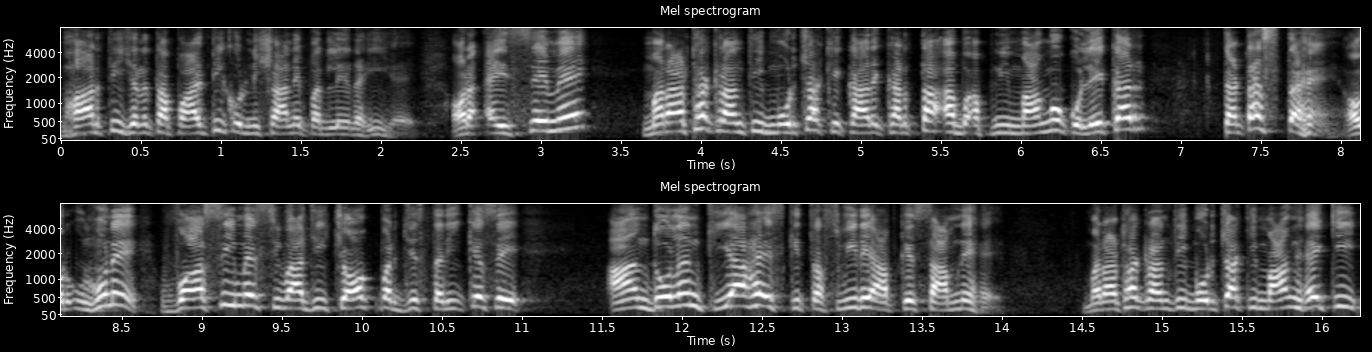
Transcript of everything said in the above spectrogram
भारतीय जनता पार्टी को निशाने पर ले रही है। और ऐसे में मराठा क्रांति मोर्चा के कार्यकर्ता अब अपनी मांगों को लेकर तटस्थ हैं और उन्होंने वासी में शिवाजी चौक पर जिस तरीके से आंदोलन किया है, इसकी तस्वीरें आपके सामने है। मराठा क्रांति मोर्चा की मांग है कि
